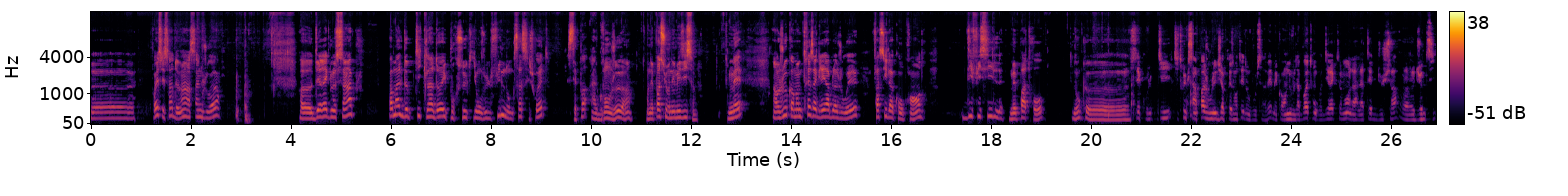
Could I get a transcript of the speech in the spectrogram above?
Euh... Oui, c'est ça, de 1 à 5 joueurs. Euh, des règles simples, pas mal de petits clins d'œil pour ceux qui ont vu le film, donc ça c'est chouette. C'est pas un grand jeu, hein. on n'est pas sur Nemesis, hein. mais un jeu quand même très agréable à jouer, facile à comprendre, difficile mais pas trop. Donc euh, c'est cool, petit, truc sympa, je vous l'ai déjà présenté, donc vous le savez, mais quand on ouvre la boîte, on voit directement la, tête du chat, euh, John C.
